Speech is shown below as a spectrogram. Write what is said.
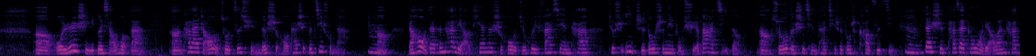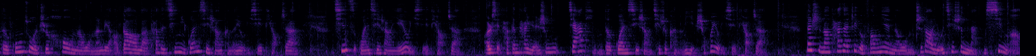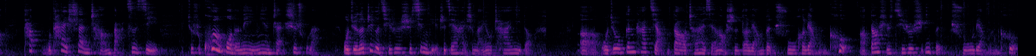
呃，我认识一个小伙伴，嗯、他来找我做咨询的时候，他是个技术男，啊、然后我在跟他聊天的时候，我就会发现他就是一直都是那种学霸级的啊，所有的事情他其实都是靠自己。嗯，但是他在跟我聊完他的工作之后呢，我们聊到了他的亲密关系上可能有一些挑战，亲子关系上也有一些挑战，而且他跟他原生家庭的关系上其实可能也是会有一些挑战。但是呢，他在这个方面呢，我们知道，尤其是男性啊，他不太擅长把自己就是困惑的那一面展示出来。我觉得这个其实是性别之间还是蛮有差异的。呃，我就跟他讲到陈海贤老师的两本书和两门课啊，当时其实是一本书两门课，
